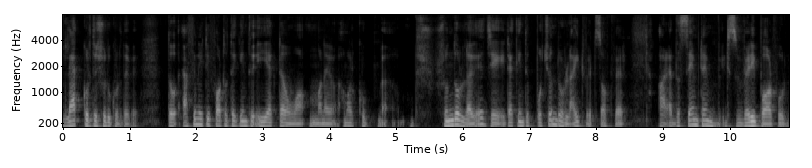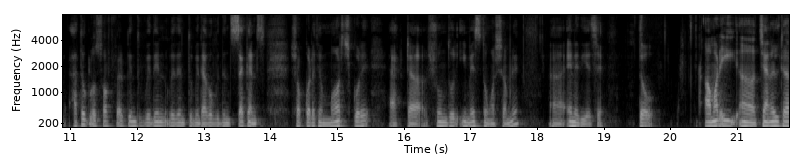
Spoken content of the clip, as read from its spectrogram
ব্ল্যাক করতে শুরু করে দেবে। তো অ্যাফিনিটি ফটোতে কিন্তু এই একটা মানে আমার খুব সুন্দর লাগে যে এটা কিন্তু প্রচণ্ড লাইট ওয়েট সফটওয়্যার আর at the same time it's very powerful এতগুলো সফটওয়্যার কিন্তু উইদিন উইদিন তুমি দেখো উইদিন সেকেন্ডস সব কটাকে মার্চ করে একটা সুন্দর ইমেজ তোমার সামনে এনে দিয়েছে। তো আমার এই চ্যানেলটা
